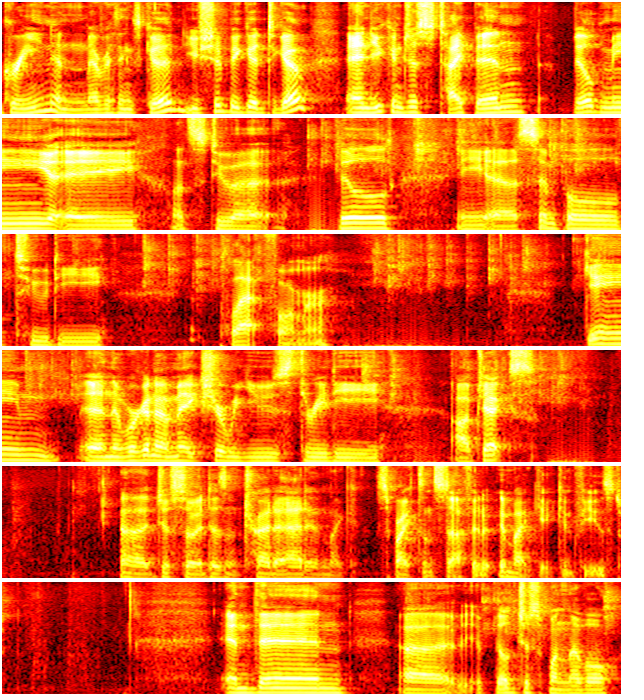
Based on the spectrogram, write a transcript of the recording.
green and everything's good, you should be good to go. And you can just type in, build me a, let's do a, build a, a simple 2D platformer game. And then we're gonna make sure we use 3D objects. Uh, just so it doesn't try to add in like sprites and stuff. It, it might get confused. And then uh, build just one level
